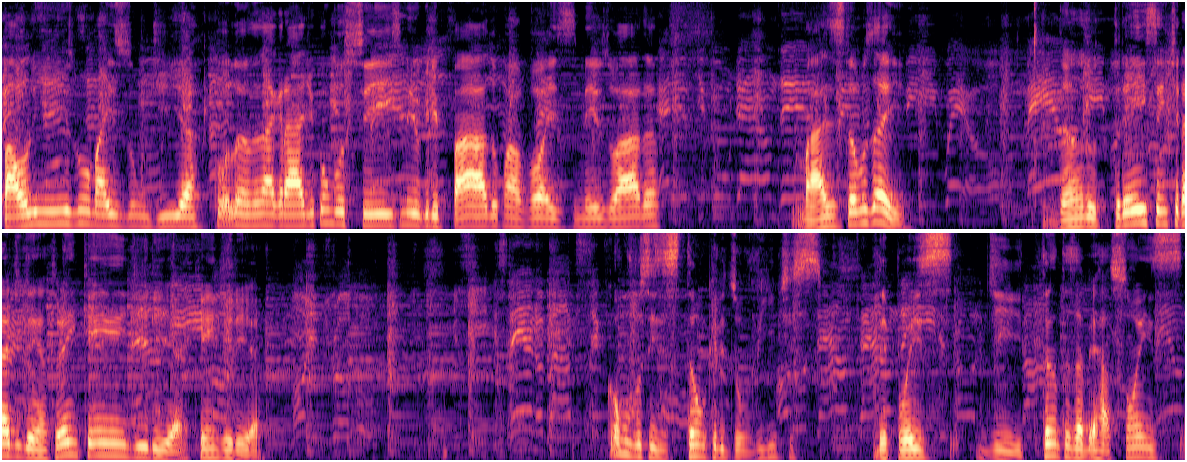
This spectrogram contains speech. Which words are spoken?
Paulismo, mais um dia colando na grade com vocês, meio gripado, com a voz meio zoada, mas estamos aí. Dando três sem tirar de dentro, hein? Quem diria? Quem diria? Como vocês estão, queridos ouvintes? Depois de tantas aberrações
